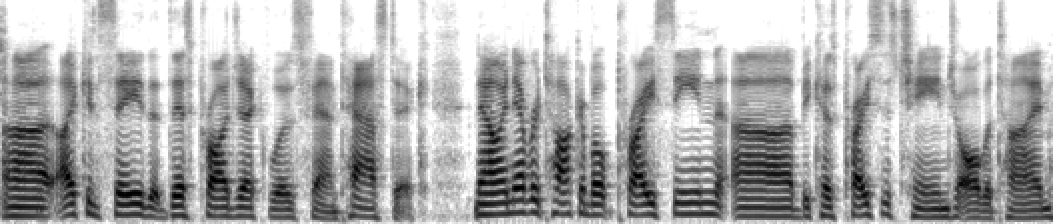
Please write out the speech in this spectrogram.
Uh, I could say that this project was fantastic. Now, I never talk about pricing uh, because prices change all the time.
